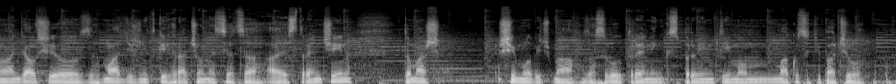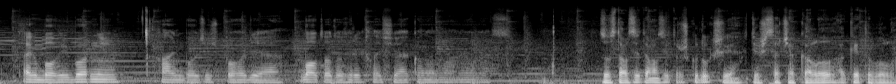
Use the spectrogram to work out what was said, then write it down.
vám ďalšieho z mládežnických hráčov mesiaca AS Trenčín. Tomáš Šimlovič má za sebou tréning s prvým tímom. Ako sa ti páčilo? Tak bol výborný, chlaň bol tiež v pohode a bolo to dosť rýchlejšie ako normálne u nás. Zostal si tam asi trošku dlhšie, tiež sa čakalo. Aké to bolo?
